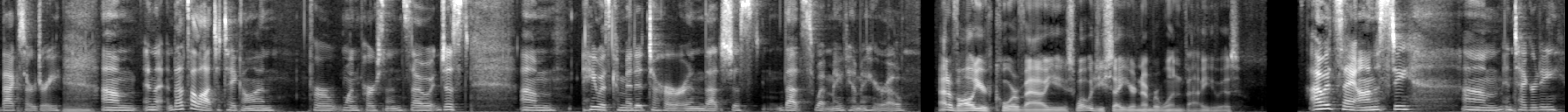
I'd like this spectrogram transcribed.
back surgery, um, and that, that's a lot to take on for one person. So it just um, he was committed to her, and that's just that's what made him a hero. Out of all your core values, what would you say your number one value is? I would say honesty, um, integrity.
